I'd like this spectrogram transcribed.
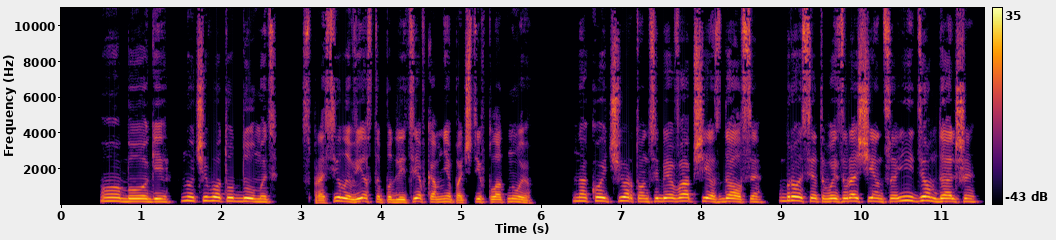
«О боги, ну чего тут думать?» — спросила Веста, подлетев ко мне почти вплотную. «На кой черт он тебе вообще сдался? Брось этого извращенца и идем дальше».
